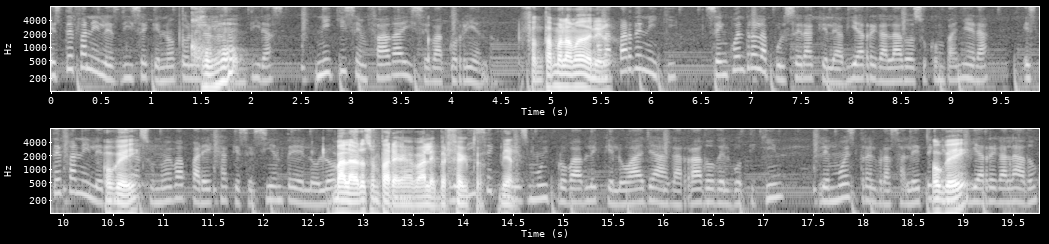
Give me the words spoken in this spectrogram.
Stephanie les dice que no tolera ¿Cómo? las mentiras. Nicky se enfada y se va corriendo. Fantasma la madre, A ¿no? la par de Nicky, se encuentra la pulsera que le había regalado a su compañera. Stephanie le Ok. dice a su nueva pareja que se siente el olor. Vale, ahora son pareja, vale, Le perfecto, dice que bien. es muy probable que lo haya agarrado del botiquín. Le muestra el brazalete que le había regalado.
